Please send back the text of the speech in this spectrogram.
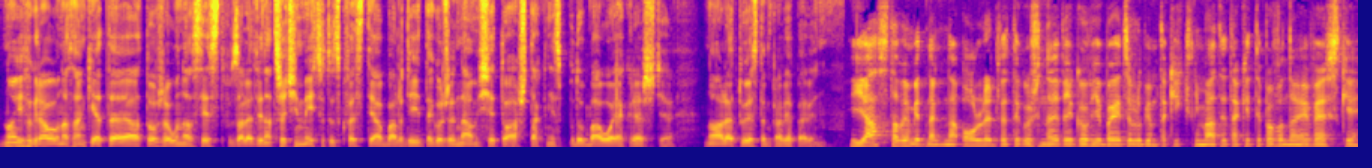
No i wygrało nas ankietę, a to, że u nas jest zaledwie na trzecim miejscu, to jest kwestia bardziej tego, że nam się to aż tak nie spodobało jak reszcie. No ale tu jestem prawie pewien. Ja stawiam jednak na Ole, dlatego że Norwegowie bardzo lubią takie klimaty, takie typowo norweskie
